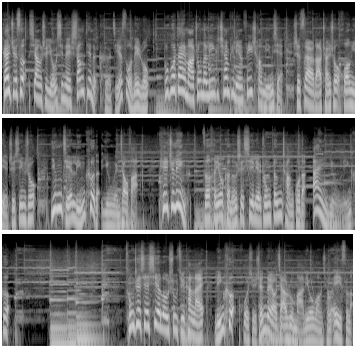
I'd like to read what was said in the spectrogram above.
该角色像是游戏内商店的可解锁内容。不过，代码中的 Link Champion 非常明显是《塞尔达传说：荒野之心》中英杰林克的英文叫法，Cage Link 则很有可能是系列中登场过的暗影林克。从这些泄露数据看来，林克或许真的要加入马里奥网球 Ace 了，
